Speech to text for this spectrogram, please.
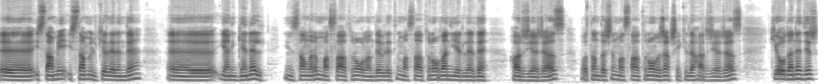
Ee, İslami İslam ülkelerinde e, yani genel insanların maslahatına olan, devletin maslahatına olan yerlerde harcayacağız. Vatandaşın maslahatına olacak şekilde harcayacağız. Ki o da nedir?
